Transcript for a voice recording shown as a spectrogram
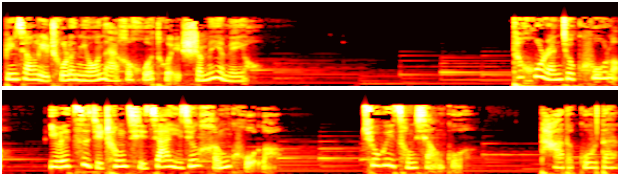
冰箱里除了牛奶和火腿，什么也没有。他忽然就哭了，以为自己撑起家已经很苦了，却未曾想过他的孤单。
